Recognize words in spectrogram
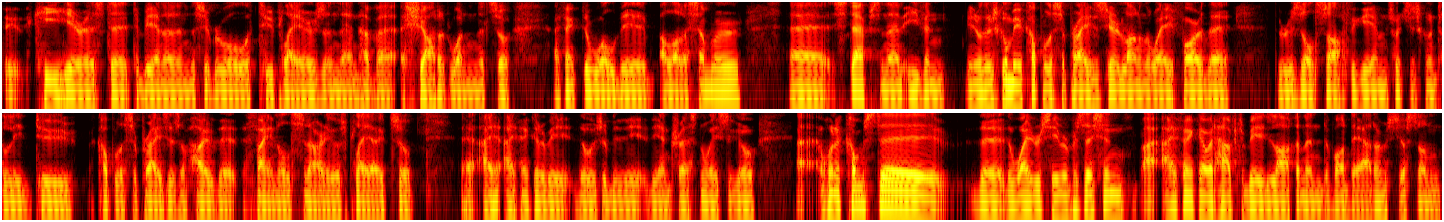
the key here is to to be in it in the Super Bowl with two players and then have a, a shot at winning it. So I think there will be a lot of similar uh, steps, and then even you know, there's going to be a couple of surprises here along the way for the the results of the games, which is going to lead to a couple of surprises of how the, final scenarios play out. So uh, I, I think it'll be those would be the, the interesting ways to go. Uh, when it comes to the the wide receiver position, I, I, think I would have to be locking in Davante Adams just on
